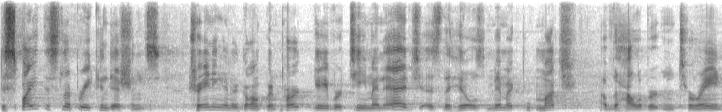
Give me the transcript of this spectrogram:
Despite the slippery conditions, training in Algonquin Park gave her team an edge as the hills mimicked much of the Haliburton terrain.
